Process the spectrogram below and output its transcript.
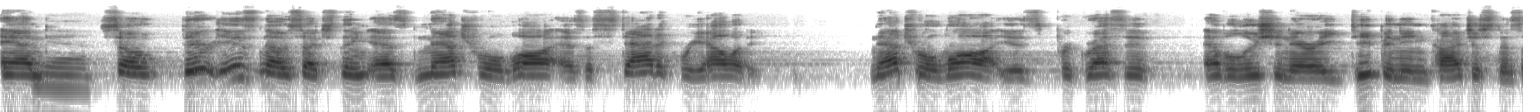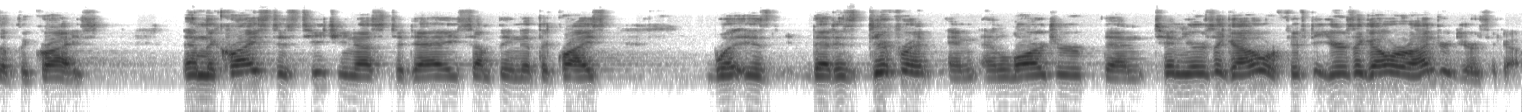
And yeah. so there is no such thing as natural law as a static reality. Natural law is progressive, evolutionary, deepening consciousness of the Christ. And the Christ is teaching us today something that the Christ what is that is different and, and larger than 10 years ago or 50 years ago or 100 years ago.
